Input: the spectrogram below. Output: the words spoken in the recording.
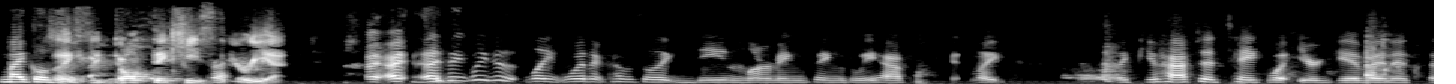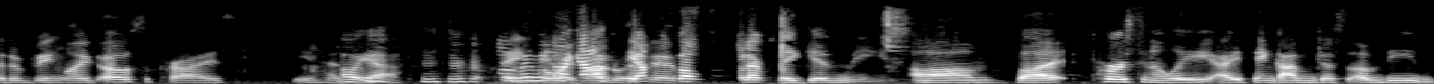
Michael's like just, I don't think he's there yet. I, I I think we just like when it comes to like Dean learning things, we have to, like like you have to take what you're given instead of being like, oh surprise, Dean has oh yeah. thing I mean, going like, on honestly, with I'm go with whatever they give me. Um, but personally, I think I'm just of the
